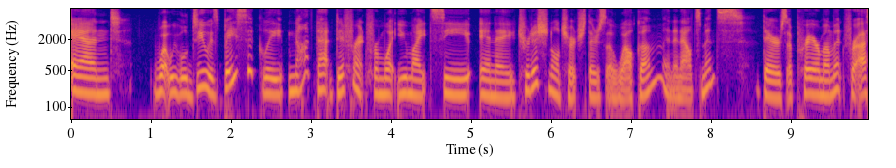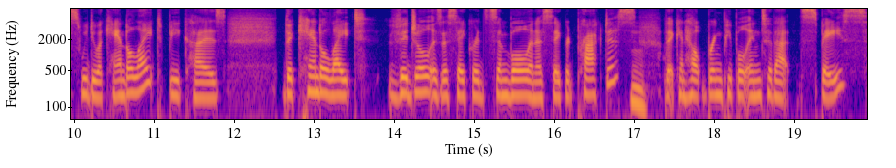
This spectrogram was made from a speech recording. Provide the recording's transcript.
and what we will do is basically not that different from what you might see in a traditional church. There's a welcome and announcements, there's a prayer moment. For us, we do a candlelight because the candlelight vigil is a sacred symbol and a sacred practice hmm. that can help bring people into that space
